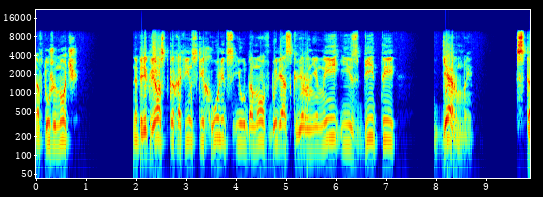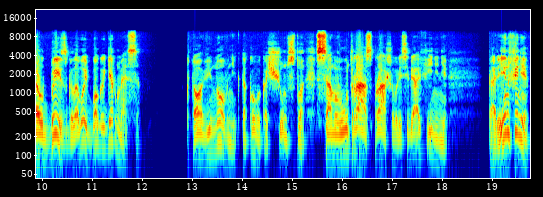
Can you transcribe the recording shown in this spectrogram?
Но в ту же ночь на перекрестках афинских улиц и у домов были осквернены и избиты гермы, столбы с головой бога Гермеса. Кто виновник такого кощунства, с самого утра спрашивали себя афиняне. Коринфяне,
